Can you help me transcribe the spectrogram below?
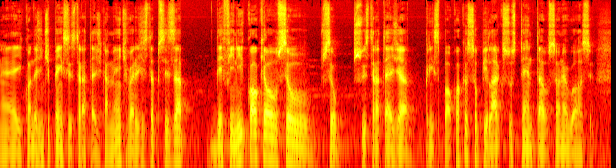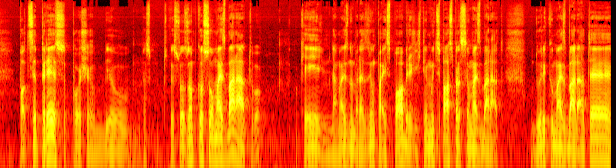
Né? E quando a gente pensa estrategicamente, o varejista precisa definir qual que é o seu, seu sua estratégia principal, qual que é o seu pilar que sustenta o seu negócio. Pode ser preço? Poxa, eu, eu as pessoas vão porque eu sou mais barato ok? Ainda mais no Brasil, um país pobre, a gente tem muito espaço para ser o mais barato. O duro é que o mais barato é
